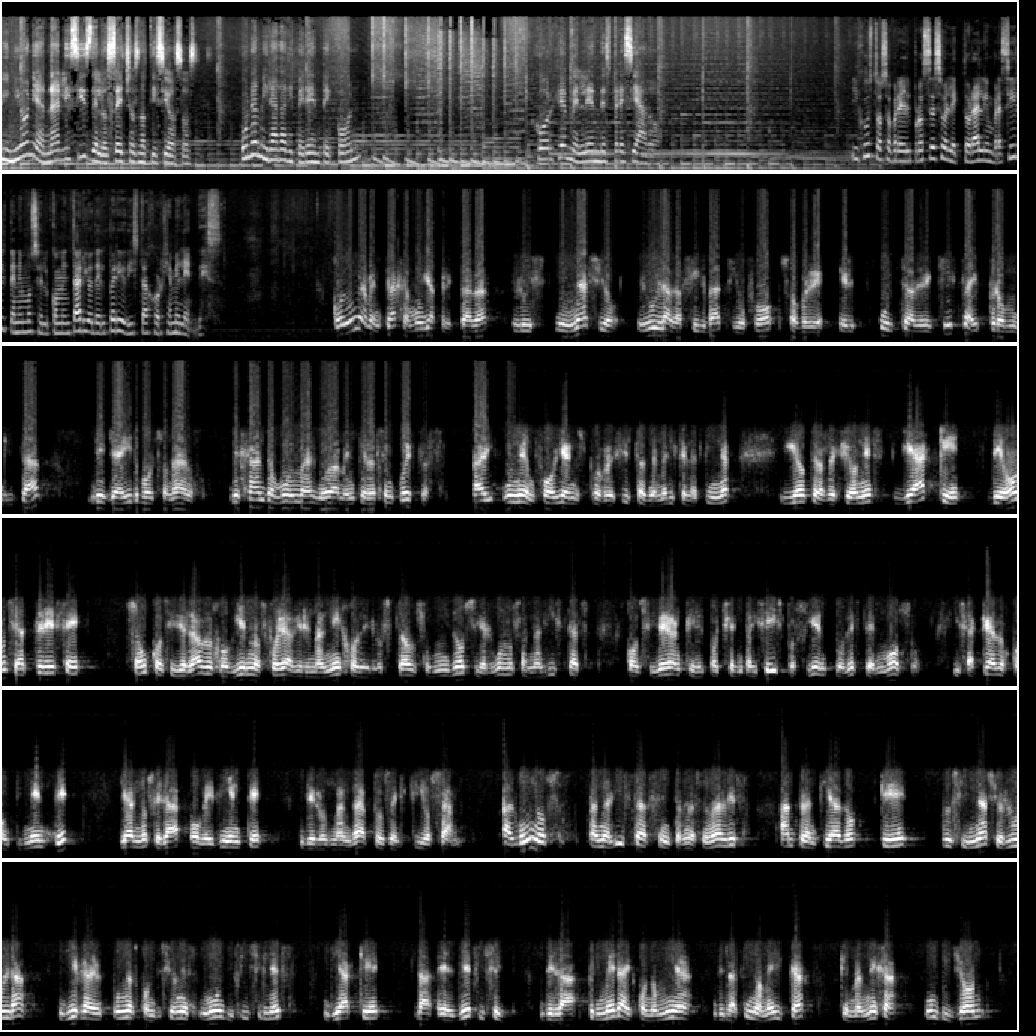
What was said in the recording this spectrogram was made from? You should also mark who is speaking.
Speaker 1: Opinión y análisis de los hechos noticiosos. Una mirada diferente con Jorge Meléndez Preciado.
Speaker 2: Y justo sobre el proceso electoral en Brasil tenemos el comentario del periodista Jorge Meléndez.
Speaker 3: Con una ventaja muy apretada, Luis Ignacio Lula da Silva triunfó sobre el ultraderechista y promilitar de Jair Bolsonaro, dejando muy mal nuevamente las encuestas. Hay una euforia en los progresistas de América Latina y otras regiones, ya que de 11 a 13 son considerados gobiernos fuera del manejo de los Estados Unidos y algunos analistas consideran que el 86% de este hermoso y saqueado continente ya no será obediente de los mandatos del tío Sam. Algunos analistas internacionales han planteado que Luis Ignacio Lula llega en unas condiciones muy difíciles ya que el déficit de la primera economía de Latinoamérica que maneja un billón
